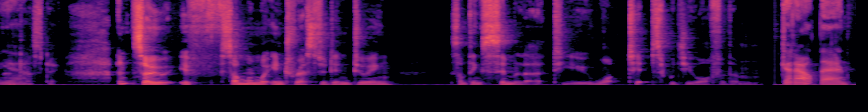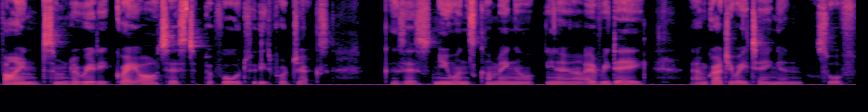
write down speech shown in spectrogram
Okay. Fantastic. Yeah. And so, if someone were interested in doing something similar to you, what tips would you offer them? Get out there and find some really great artists to put forward for these projects because there's new ones coming, you know, every day. I'm graduating and sort of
